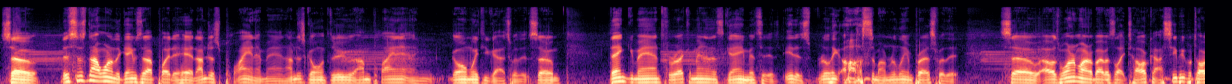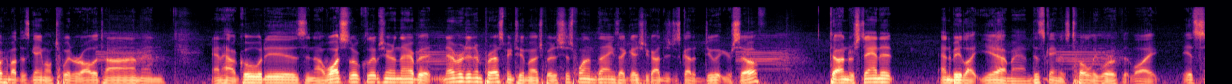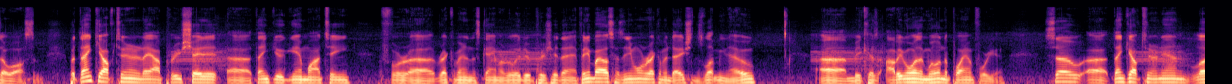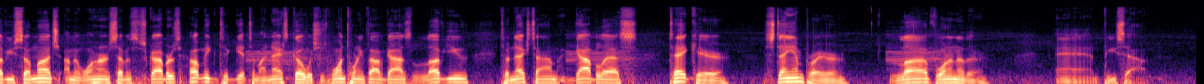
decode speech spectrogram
So, this is not one of the games that I played ahead. I'm just playing it, man. I'm just going through. I'm playing it and going with you guys with it. So, thank you, man, for recommending this game. It's it is really awesome. I'm really impressed with it. So I was wondering why everybody was like talking. I see people talking about this game on Twitter all the time and and how cool it is. And I watched little clips here and there, but it never did impress me too much. But it's just one of the things I guess you got to just got to do it yourself to understand it and to be like, yeah, man, this game is totally worth it. Like it's so awesome. But thank y'all for tuning in today. I appreciate it. Uh, thank you again, YT, for uh, recommending this game. I really do appreciate that. And if anybody else has any more recommendations, let me know um, because I'll be more than willing to play them for you. So, uh, thank y'all for tuning in. Love you so much. I'm at 107 subscribers. Help me to get to my next goal, which is 125, guys. Love you. Till next time, God bless. Take care. Stay in prayer. Love one another. And peace out.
